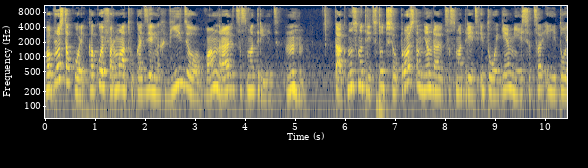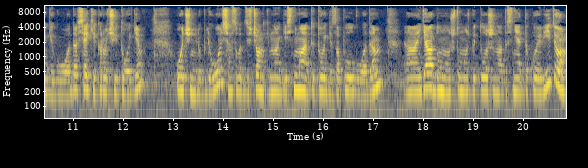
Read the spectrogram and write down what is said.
вопрос такой. Какой формат рукодельных видео вам нравится смотреть? Угу. Так, ну смотрите, тут все просто. Мне нравится смотреть итоги месяца и итоги года. Всякие, короче, итоги. Очень люблю. Сейчас вот девчонки многие снимают итоги за полгода. А, я думаю, что, может быть, тоже надо снять такое видео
